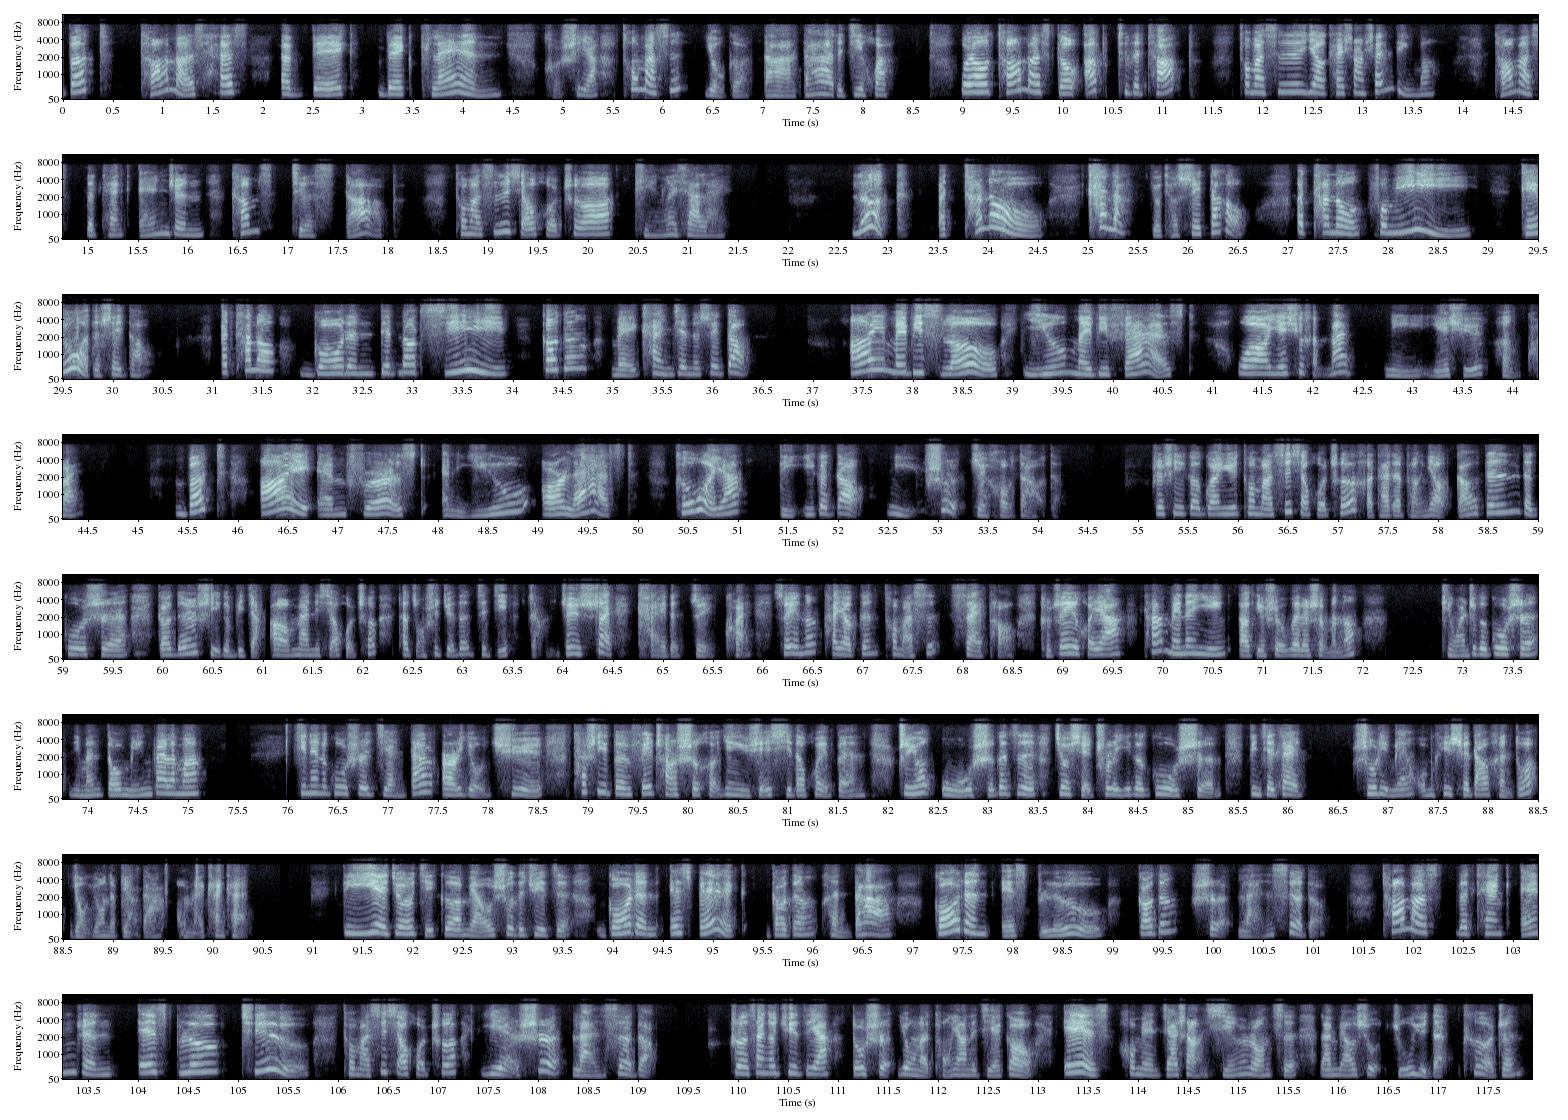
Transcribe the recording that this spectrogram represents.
But Thomas has a big, big plan。可是呀，托马斯有个大大的计划。Will Thomas go up to the top？托马斯要开上山顶吗？Thomas the tank engine comes to a stop。托马斯小火车停了下来。 Look, a tunnel！看呐！有条隧道，a tunnel for me，给我的隧道，a tunnel Gordon did not see，高登没看见的隧道。I may be slow, you may be fast，我也许很慢，你也许很快。But I am first and you are last，可我呀，第一个到， 你是最后到的。这是一个关于托马斯小火车和他的朋友高登的故事。高登是一个比较傲慢的小火车，他总是觉得自己长得最帅，开得最快，所以呢，他要跟托马斯赛跑。可这一回呀，他没能赢，到底是为了什么呢？听完这个故事，你们都明白了吗？今天的故事简单而有趣，它是一本非常适合英语学习的绘本，只用五十个字就写出了一个故事，并且在书里面我们可以学到很多有用的表达。我们来看看，第一页就有几个描述的句子：Gordon is big，高登很大。；Gordon is blue，高登是蓝色的。；Thomas the tank engine is blue too。托马斯小火车也是蓝色的。这三个句子呀，都是用了同样的结构，is 后面加上形容词来描述主语的特征。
